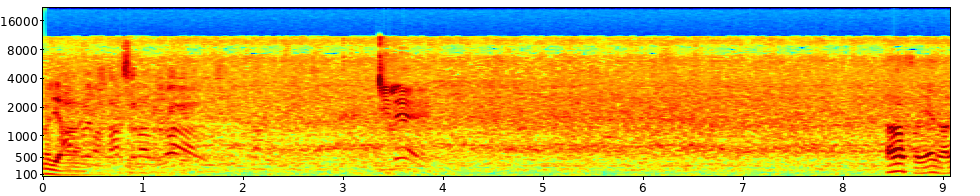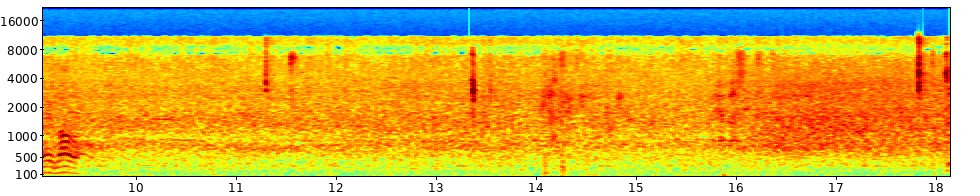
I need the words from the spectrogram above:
No. Guillet. Estamos fallando a mí, vamos. ¡Qué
